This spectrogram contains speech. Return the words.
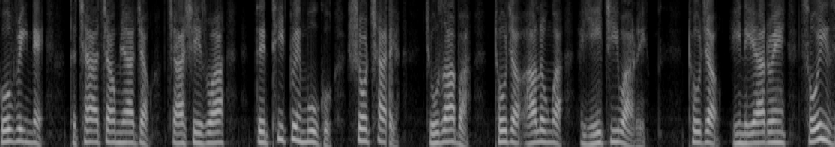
COVID နှင့်တခြားအကြောင်းများကြောင့်ကြာရှည်စွာသင်ထိတွေ့မှုကိုရှော့ချရန်ကြိုးစားပါထို့ကြောင့်အားလုံးကအရေးကြီးပါတယ်ထို့ကြောင့်ဤနေရာတွင်စိုးရိမ်စ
